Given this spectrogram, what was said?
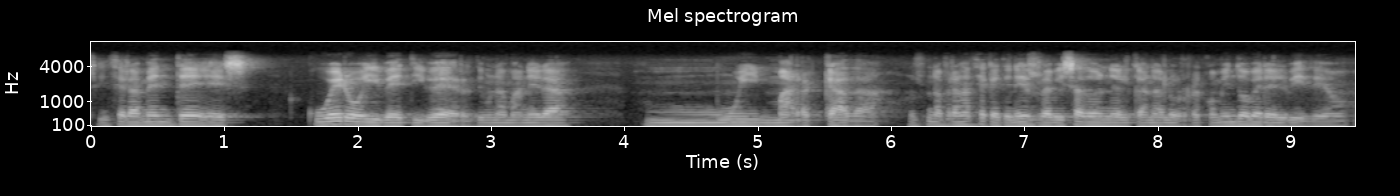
sinceramente es cuero y vetiver de una manera muy marcada. Es una fragancia que tenéis revisado en el canal, os recomiendo ver el vídeo.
